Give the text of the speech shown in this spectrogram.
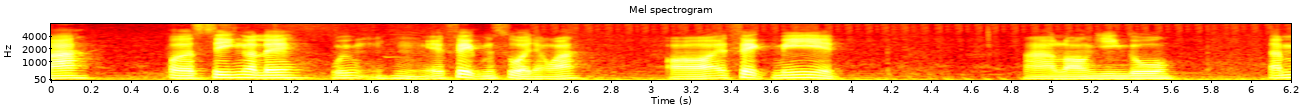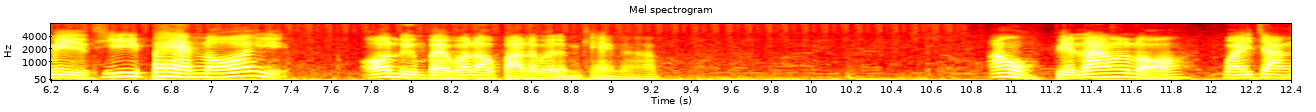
มาเปิดซิงกันเลยอุ้ยเอฟเฟกต์มันสวยจังวะ อ๋อเอฟเฟกต์มีด มาลองยิงดูดาเมจอยู่ที่ 800 อ๋อลืมไปว่าเราปาระเบิดน้ำแข็งนะครับ เอ้าเปลี่ยนร่างแล้วเหรอ ไวจัง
